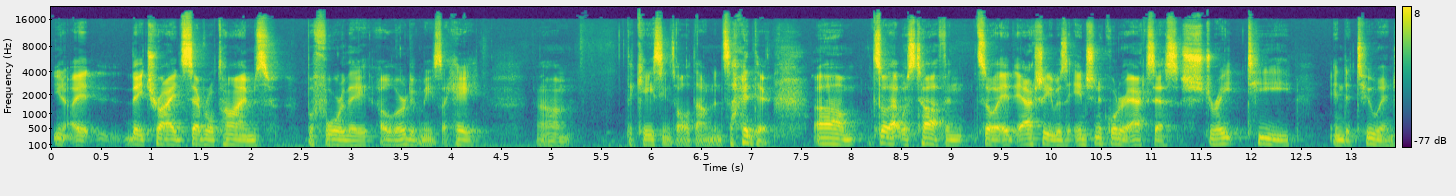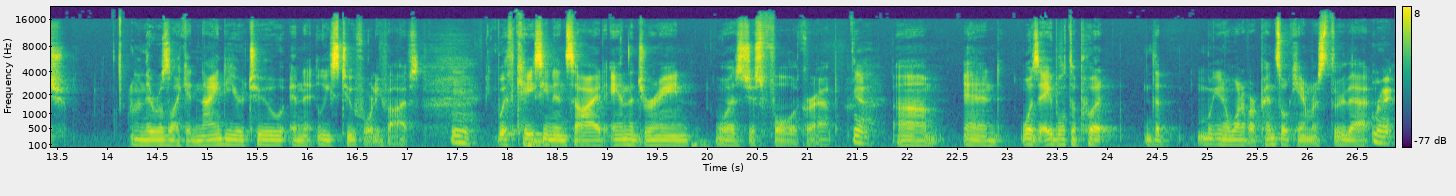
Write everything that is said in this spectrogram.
you know, it, they tried several times before they alerted me. It's like, hey. Um, the casing's all down inside there. Um, so that was tough. And so it actually was an inch and a quarter access straight T into two inch. And there was like a 90 or two and at least two 45s with casing inside and the drain was just full of crap. yeah. Um, and was able to put the you know one of our pencil cameras through that Right.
